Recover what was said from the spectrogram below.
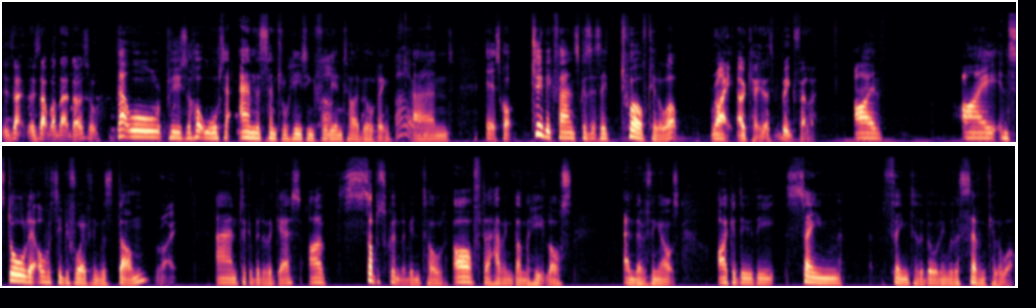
Is that is that what that does? Or that will produce the hot water and the central heating for the ah. entire building Oh, right. and it's got two big fans because it's a 12 kilowatt right. Okay, that's a big fella. i've i installed it obviously before everything was done Right. And took a bit of a guess. I've subsequently been told, after having done the heat loss and everything else, I could do the same thing to the building with a seven kilowatt,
